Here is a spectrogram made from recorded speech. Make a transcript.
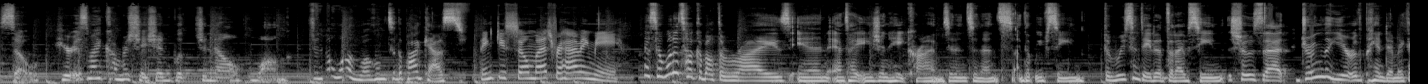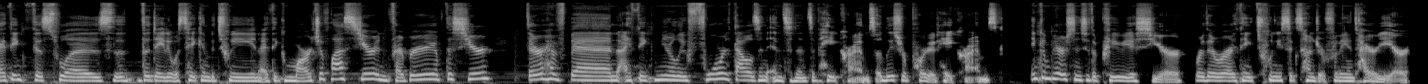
So, here is my conversation with Janelle Wong. Janelle Wong, welcome to the podcast. Thank you so much for having me. Yes, I want to talk about the rise in anti Asian hate crimes and incidents that we've seen. The recent data that I've seen shows that during the year of the pandemic, I think this was the, the data was taken between, I think, March of last year and February of this year there have been, I think, nearly 4,000 incidents of hate crimes, at least reported hate crimes, in comparison to the previous year, where there were, I think, 2,600 for the entire year.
